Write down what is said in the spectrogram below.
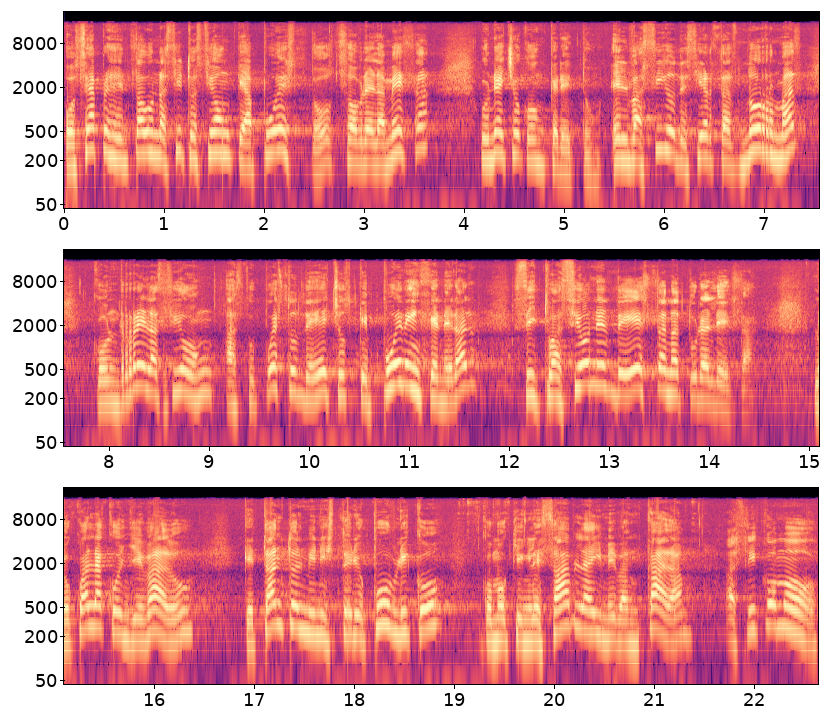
o se ha presentado una situación que ha puesto sobre la mesa un hecho concreto, el vacío de ciertas normas con relación a supuestos de hechos que pueden generar situaciones de esta naturaleza, lo cual ha conllevado que tanto el Ministerio Público como quien les habla y me bancada así como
